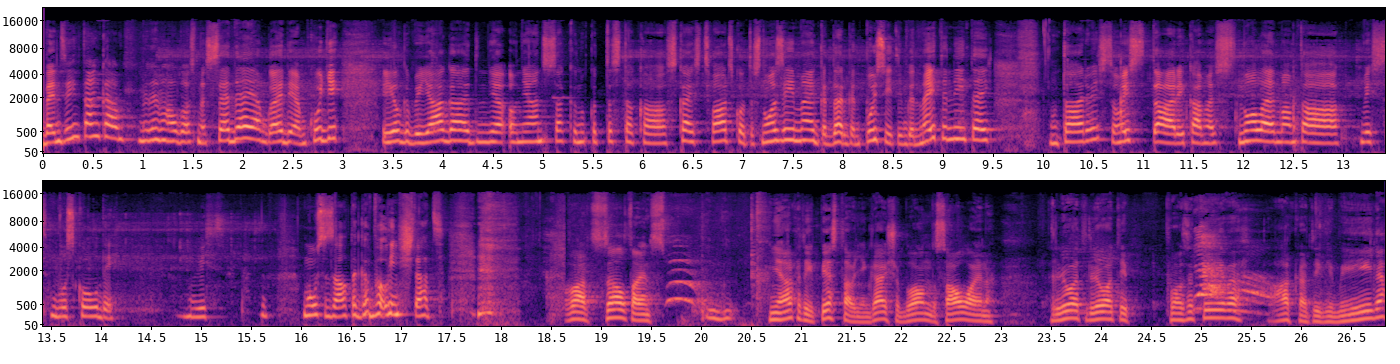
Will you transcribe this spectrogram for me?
benzīna tankā. Nemaldos, mēs sēdējām, gaidījām kuģi. Ilgi bija jāgaida. Un, jā, un Jānis saka, nu, ka tas kā skaists vārds, ko tas nozīmē, dar gan puisītim, gan meitenītei. Un tā ir viss. Un viss tā arī, kā mēs nolēmām, tā viss būs kuldī. Viss. Mūsu zelta gabaliņš tāds. Vārds zeltains. Viņa ārkārtīgi piestāv, viņa gaiša, blonda, saulaina. Ļoti, ļoti pozitīva, ārkārtīgi mīļa.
